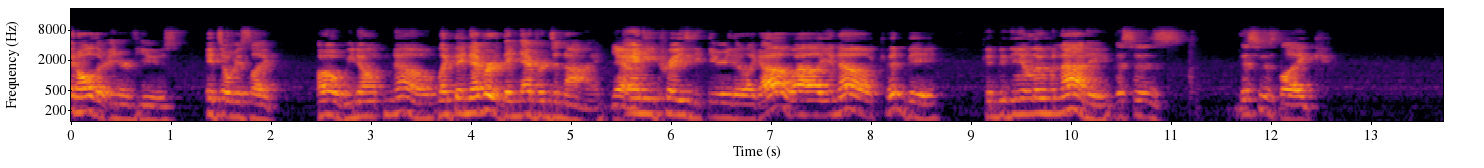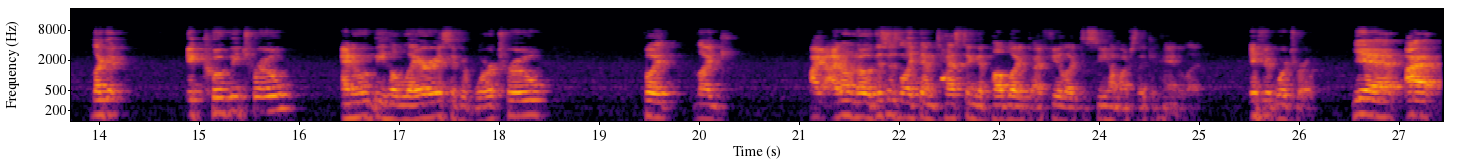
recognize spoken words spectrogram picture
in all their interviews, it's always like, oh, we don't know. Like they never they never deny Yeah. any crazy theory. They're like, oh well, you know, it could be, could be the Illuminati. this is this is like like it, it could be true and it would be hilarious if it were true but like I, I don't know this is like them testing the public i feel like to see how much they can handle it if it were true Yeah, I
